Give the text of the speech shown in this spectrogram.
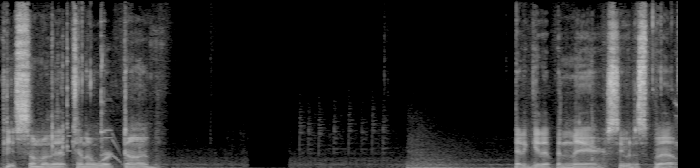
get some of that kind of work done. Gotta get up in there, see what it's about.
